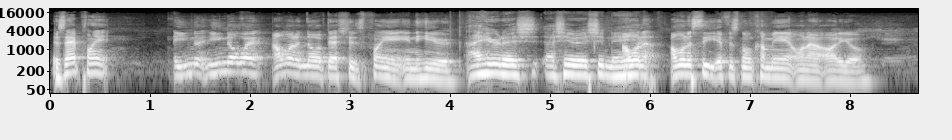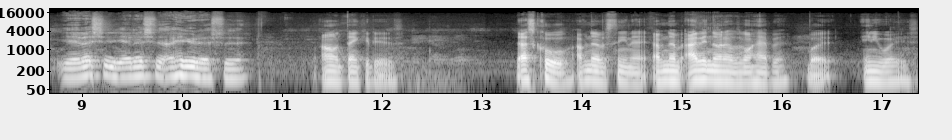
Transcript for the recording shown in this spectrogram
Is that playing? You know, you know what? I want to know if that shit's playing in here. I hear that. Sh- I hear that shit in the head. I want to. I want to see if it's gonna come in on our audio. Yeah, that shit. Yeah, that shit. I hear that shit. I don't think it is. That's cool. I've never seen that. I've never. I didn't know that was gonna happen. But anyways,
